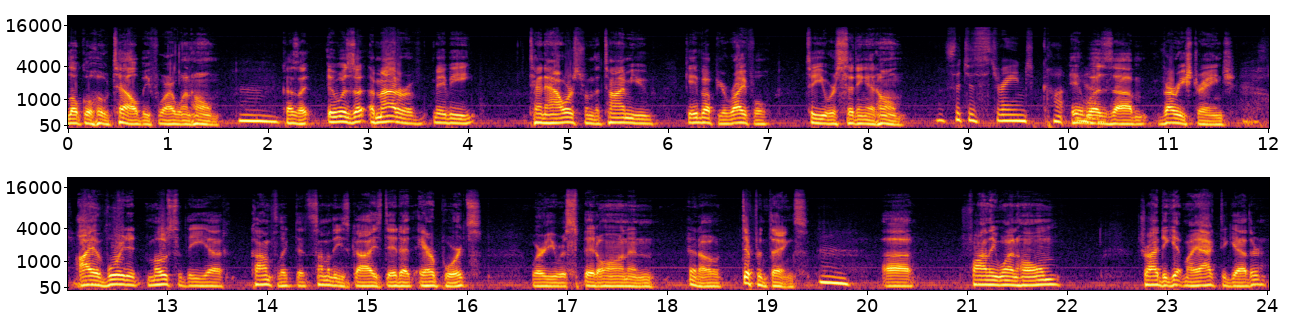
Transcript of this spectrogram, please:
local hotel before I went home. Because it was a, a matter of maybe 10 hours from the time you gave up your rifle till you were sitting at home. Such a strange. Con- It yeah. was um, very strange. I avoided most of the uh, conflict that some of these guys did at airports, where you were spit on and you know different things. Uh, finally went home, tried to get my act together.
